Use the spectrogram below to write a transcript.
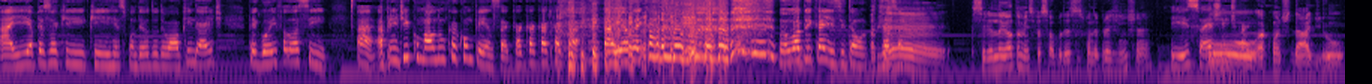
Aí a pessoa que, que respondeu do The Walking Dead pegou e falou assim. Ah, aprendi que o mal nunca compensa. KKKKK. Aí eu falei, caramba, vamos aplicar isso então. Já sabe. Até seria legal também se o pessoal pudesse responder pra gente, né? Isso é, o, gente. par- a quantidade, o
